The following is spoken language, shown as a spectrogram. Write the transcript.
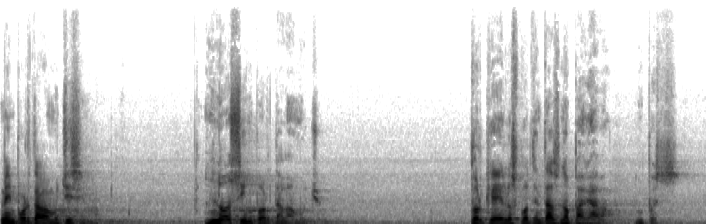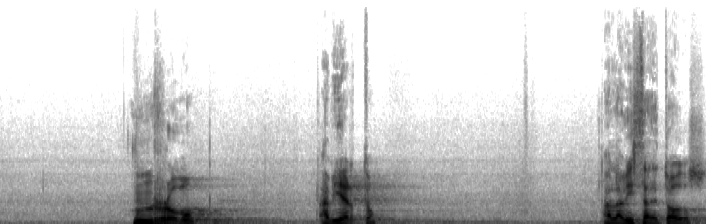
me importaba muchísimo, nos importaba mucho, porque los potentados no pagaban impuestos. Un robo abierto a la vista de todos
